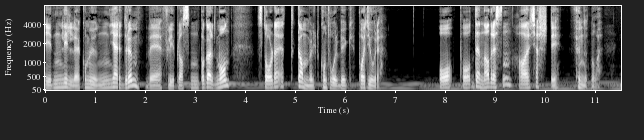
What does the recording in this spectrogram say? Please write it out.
I den lille kommunen Gjerdrum, ved flyplassen på Gardermoen, står det et gammelt kontorbygg på et jorde. Og på denne adressen har Kjersti funnet noe.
